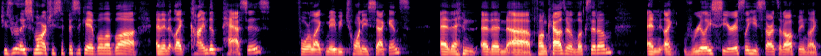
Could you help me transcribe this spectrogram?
she's really smart, she's sophisticated, blah blah blah, and then it like kind of passes for like maybe twenty seconds, and then and then uh, Funkhouser looks at him, and like really seriously, he starts it off being like,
